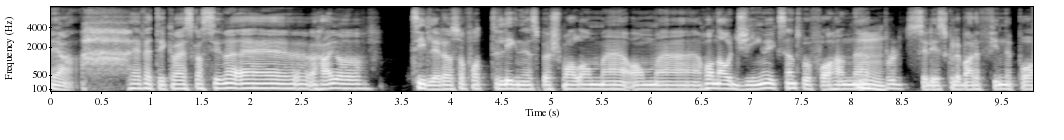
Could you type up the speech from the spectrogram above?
Ja, jeg vet ikke hva jeg skal si. Jeg har jo tidligere også fått lignende spørsmål om, eh, om eh, Ronaldinho. ikke sant? Hvorfor han eh, Mm. plutselig skulle bare finne på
